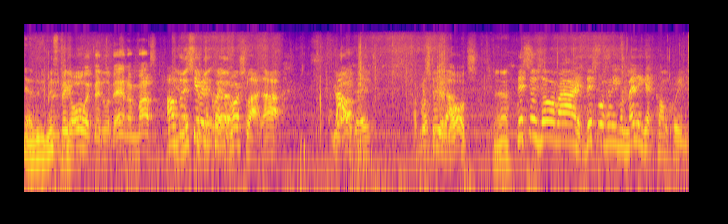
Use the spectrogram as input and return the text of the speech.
Yeah, did you There's a big hole in the middle of it, and I'm mad. I'll You just missed give a it a bit quick there. brush like that. You That'll are. do. I've missed a do bit that. loads. Yeah. This was alright. This wasn't even meant to get concrete.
